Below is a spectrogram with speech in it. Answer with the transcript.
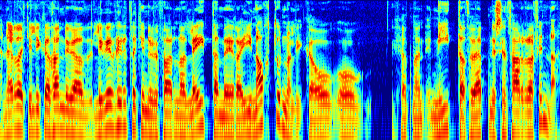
en er það ekki líka þannig að livjafyrirtækin eru farin að leita meira í náttúruna líka og, og hérna, nýta þau efni sem þar er að finna?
